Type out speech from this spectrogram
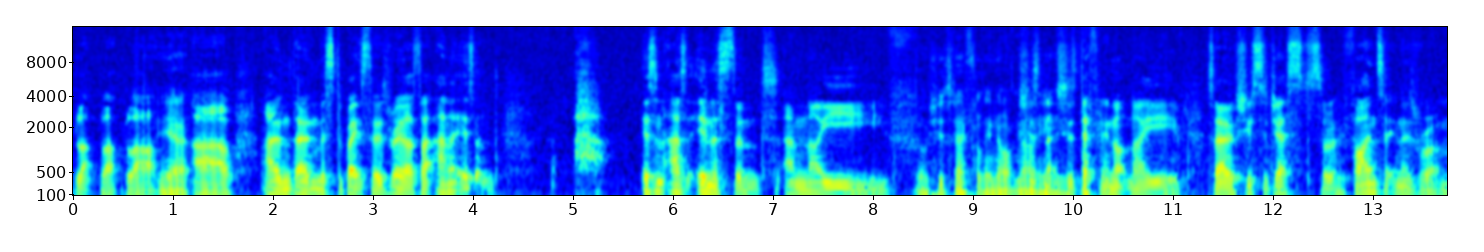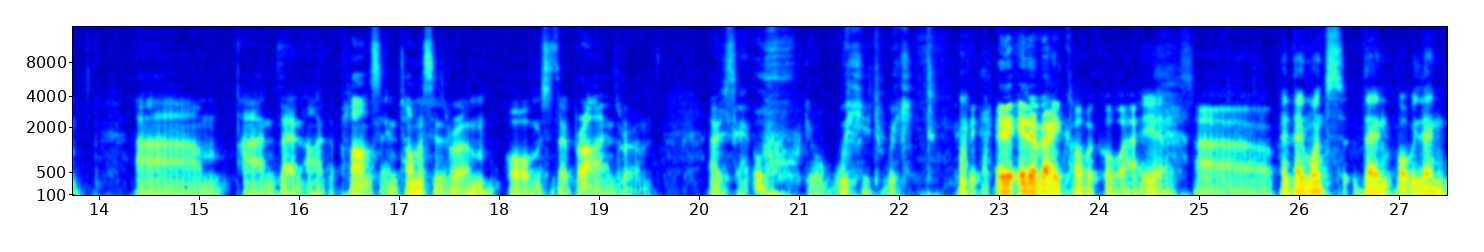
blah blah blah." yeah, Uh, and then Mr. Bates has realised that Anna isn't isn't as innocent and naive. oh, she's definitely not She's, naive. she's definitely not naive. So she suggests sort of he finds it in his room, um, and then either plants it in Thomas's room or Mrs. O'Brien's room. I just go, "Oh, you're wicked, wicked," in, a- in a very comical way. yes. Uh, And then once, then what we then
